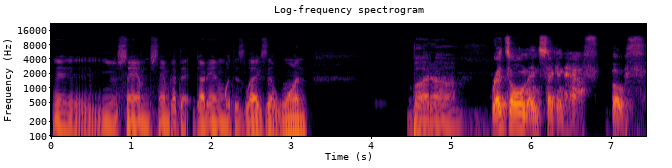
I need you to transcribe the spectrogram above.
Yeah, you know, Sam Sam got that got in with his legs that one, but um, red zone and second half both.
